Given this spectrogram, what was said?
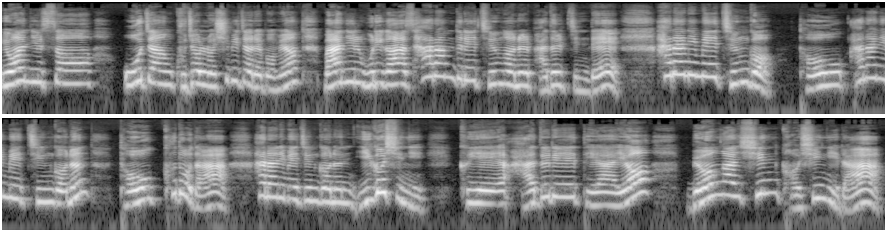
요한일서 5장 9절로 12절에 보면 만일 우리가 사람들의 증언을 받을진데 하나님의 증거 더욱 하나님의 증거는 더욱 크도다. 하나님의 증거는 이것이니 그의 아들에 대하여 명하신 것이니라.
